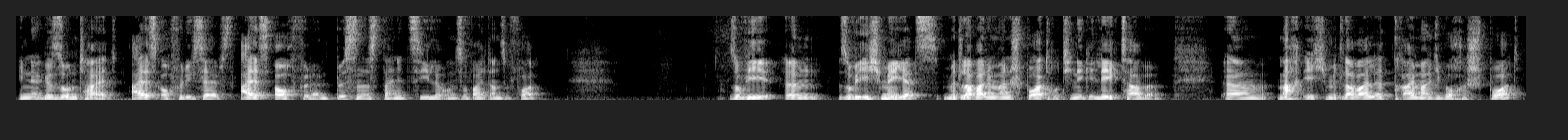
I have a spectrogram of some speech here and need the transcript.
in der Gesundheit, als auch für dich selbst, als auch für dein Business, deine Ziele und so weiter und so fort. So wie, ähm, so wie ich mir jetzt mittlerweile meine Sportroutine gelegt habe, ähm, mache ich mittlerweile dreimal die Woche Sport.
